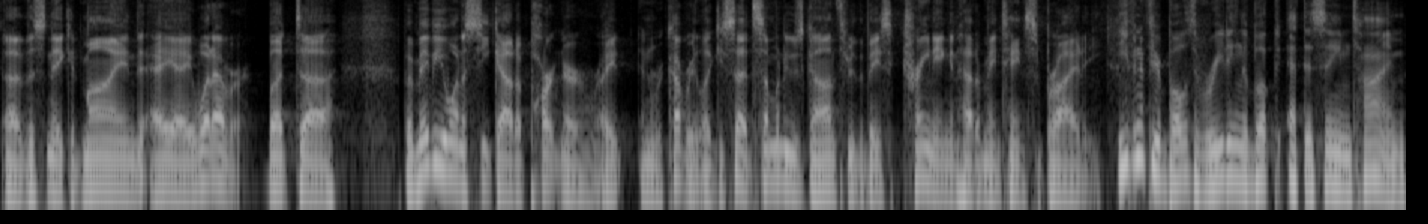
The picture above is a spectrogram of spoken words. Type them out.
Uh, this naked mind, AA, whatever. But uh, but maybe you want to seek out a partner, right, in recovery, like you said, somebody who's gone through the basic training and how to maintain sobriety. Even if you're both reading the book at the same time,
